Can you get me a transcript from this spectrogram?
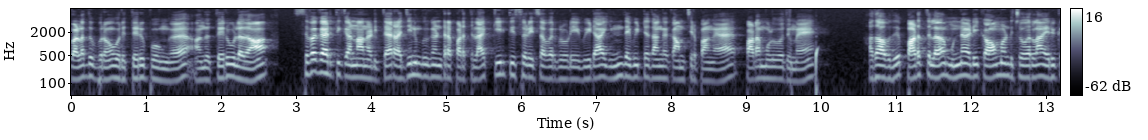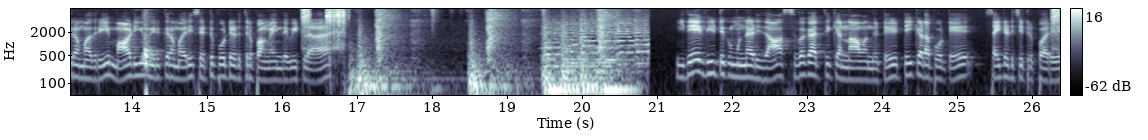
வலதுபுறம் ஒரு தெரு போங்க அந்த தெருவில் தான் சிவகார்த்திக் அண்ணா நடித்த ரஜினி முருகன்ற படத்தில் கீர்த்தி சுரேஷ் அவர்களுடைய வீடாக இந்த வீட்டை தாங்க காமிச்சிருப்பாங்க படம் முழுவதுமே. அதாவது படத்தில் முன்னாடி காம்பவுண்ட் சுவர்லாம் இருக்கிற மாதிரி மாடியும் இருக்கிற மாதிரி செட்டு போட்டு எடுத்திருப்பாங்க இந்த வீட்டில் இதே வீட்டுக்கு முன்னாடி தான் சிவகார்த்திக் அண்ணா வந்துட்டு டீ கடை போட்டு சைட் அடிச்சிட்டு இருப்பாரு.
